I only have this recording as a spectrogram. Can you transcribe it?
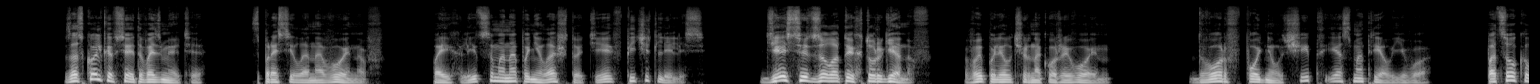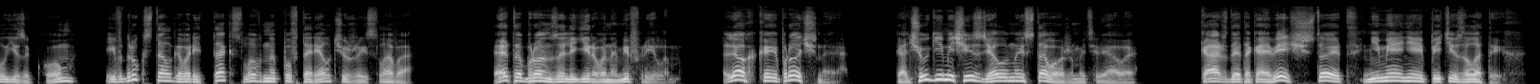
«За сколько все это возьмете?» — спросила она воинов. По их лицам она поняла, что те впечатлились. «Десять золотых тургенов!» — выпалил чернокожий воин. Дворф поднял щит и осмотрел его. Подсокал языком и вдруг стал говорить так, словно повторял чужие слова. «Это бронза легирована мифрилом. Легкая и прочная. Кольчуги и мечи сделаны из того же материала. Каждая такая вещь стоит не менее пяти золотых.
